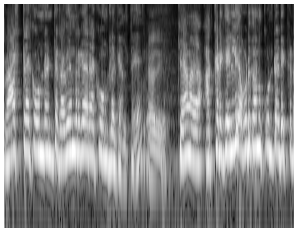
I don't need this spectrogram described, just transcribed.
రాష్ట్ర అకౌంట్ అంటే రవీంద్ర గారి అకౌంట్లోకి వెళ్తే అక్కడికి వెళ్ళి ఎవడు కనుక్కుంటాడు ఇక్కడ?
